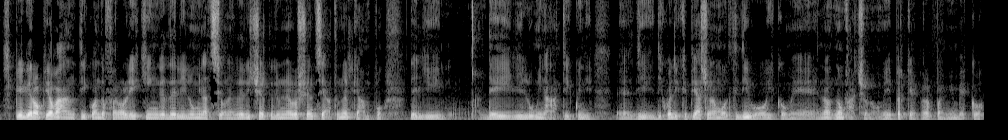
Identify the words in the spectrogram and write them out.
spiegherò più avanti quando farò l'hacking dell'illuminazione, le ricerche di un neuroscienziato nel campo degli, degli illuminati, quindi eh, di, di, quelli che piacciono a molti di voi, come no, non faccio nomi perché però poi mi becco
